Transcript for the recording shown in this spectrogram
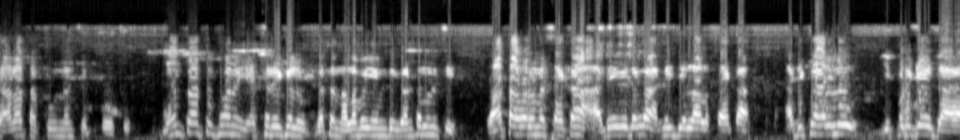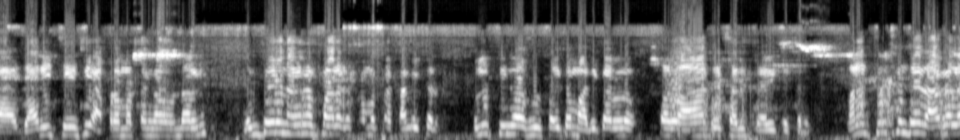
చాలా తక్కువ ఉందని చెప్పుకోవచ్చు. మోంతా తుఫాను హెచ్చరికలు గత నలభై ఎనిమిది గంటల నుంచి వాతావరణ శాఖ అదేవిధంగా అన్ని జిల్లాల శాఖ అధికారులు ఇప్పటికే జారీ చేసి అప్రమత్తంగా ఉండాలని గుంటూరు నగరపాలక సంస్థ కమిషనర్ పులిస్ శ్రీనివాసులు సైతం అధికారులు వారు ఆదేశాలు జారీ చేశారు మనం చూసుకుంటే రాగల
